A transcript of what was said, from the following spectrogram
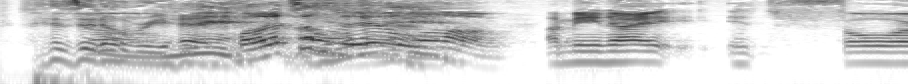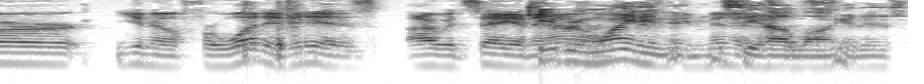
Is it Oh, over yet? man. Well, it's a Yeah. little long. I mean, I it's for you know for what it is. I would say an Keep hour and rewinding 50 it and see how long it is.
